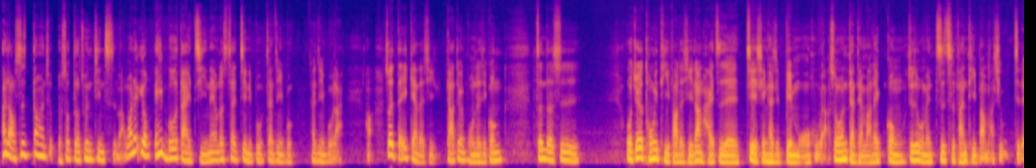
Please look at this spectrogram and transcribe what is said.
啊，老师当然就有时候得寸进尺嘛。完了用，哎，无代志呢，我都再进一步，再进一步，再进一步来。好，所以第一件的是家长朋友是讲，真的是我觉得同一体罚的是让孩子的界限开始变模糊啦，所以我们点点嘛在讲，就是我们支持繁体罚嘛，是这个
